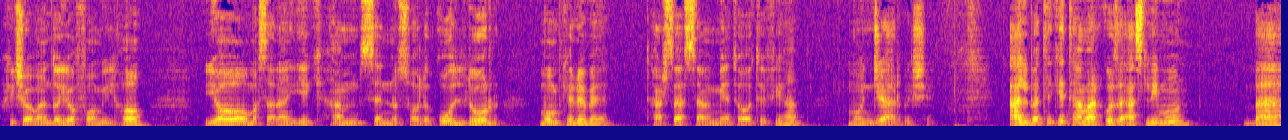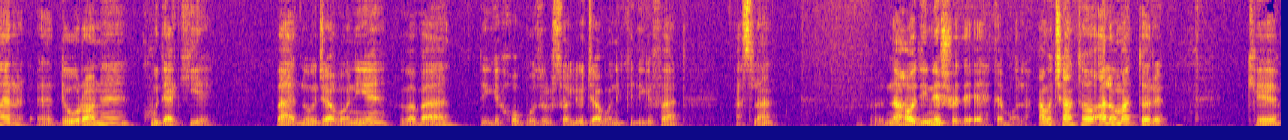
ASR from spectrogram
خیشاوندا یا فامیل ها یا مثلا یک هم سن و سال قلدر ممکنه به ترس از صمیمیت عاطفی هم منجر بشه. البته که تمرکز اصلیمون بر دوران کودکیه. بعد نوجوانیه و بعد دیگه خب بزرگسالی و جوانی که دیگه فرد اصلا نهادینه شده احتمالا. اما چند تا علامت داره که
